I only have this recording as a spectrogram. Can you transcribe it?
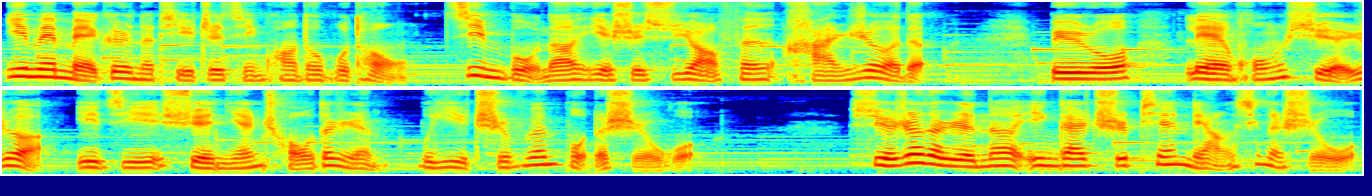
因为每个人的体质情况都不同，进补呢也是需要分寒热的，比如脸红血热以及血粘稠的人不宜吃温补的食物，血热的人呢应该吃偏凉性的食物。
